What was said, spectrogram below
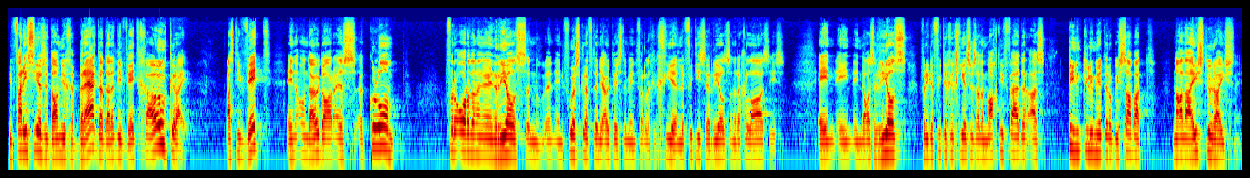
Die fariseërs het daarmee gebrek dat hulle die wet gehou kry. As die wet en onthou daar is 'n klomp verordeninge en reëls en en, en voorskrifte in die Ou Testament vir hulle gegee, en Levitiese reëls en regulasies. En en en daar's reëls vir die Lewiete gegee soos hulle mag nie verder as 10 km op die Sabbat na hulle huis toe reis nie.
